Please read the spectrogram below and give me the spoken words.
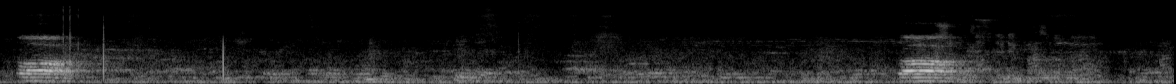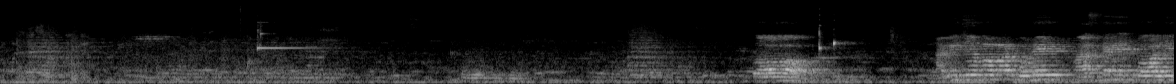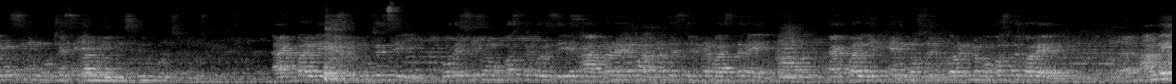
ত ত আমি যখন আমার বোর্ডের ত লিখেছি মুছেছি। একবার লিখেছি মুছেছি। পরে এবং মুখস্থ করেছি। আপনারা এরকম আপনাদের সিলেটের নেই। একবার লিখেন মুসলিম করেন বা মুখস্থ করেন। আমি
